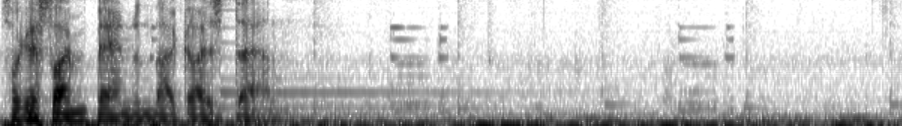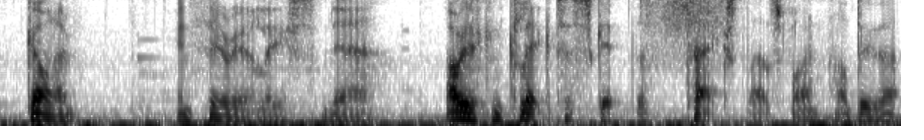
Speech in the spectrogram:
So I guess I'm Ben and that guy's Dan. Go on him. In theory at least, yeah. Oh, you can click to skip the text. That's fine. I'll do that.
